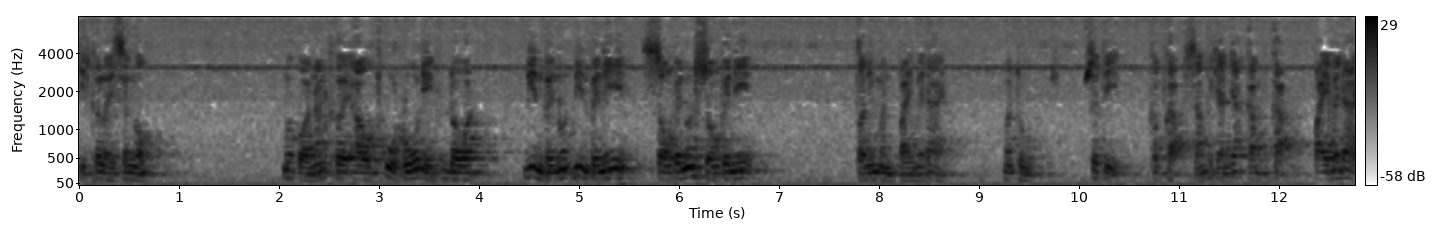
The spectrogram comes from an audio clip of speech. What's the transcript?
จิตก็เลยสงบ เมื่อก่อนนั้นเคยเอาผู้รู้นี่โดดดิ้นไปนู้นดิ้นไปนี้ ส่งไปนู้นส่งไปนี้ ตอนนี้มันไปไม่ได้ มันถูกสติกำกับสัมปชัญญะกำกับไปไม่ได้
